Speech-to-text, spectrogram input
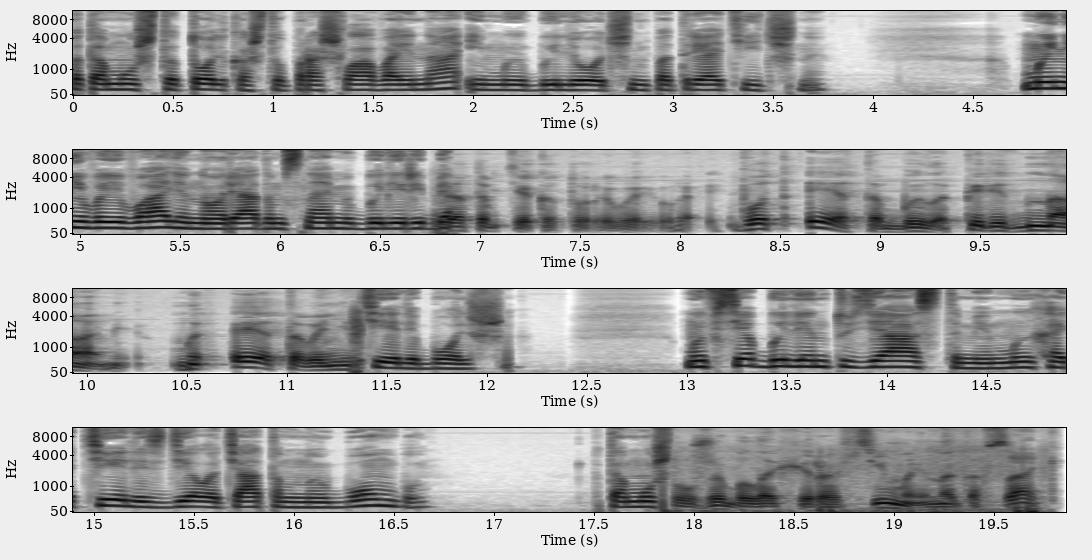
потому что только что прошла война, и мы были очень патриотичны. Мы не воевали, но рядом с нами были ребята, Ребята, те, которые воевали. Вот это было перед нами. Мы этого не хотели больше. Мы все были энтузиастами, мы хотели сделать атомную бомбу, потому что... уже была Хиросима и Нагасаки.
